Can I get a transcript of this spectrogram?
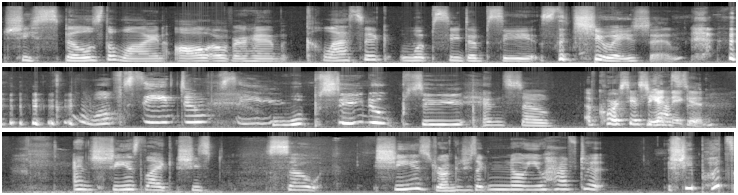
she spills the wine all over him. Classic whoopsie doopsie situation. Whoopsie doopsie. whoopsie doopsie. And so Of course, he has to He get has to- naked. And she is like she's so she is drunk and she's like no you have to she puts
